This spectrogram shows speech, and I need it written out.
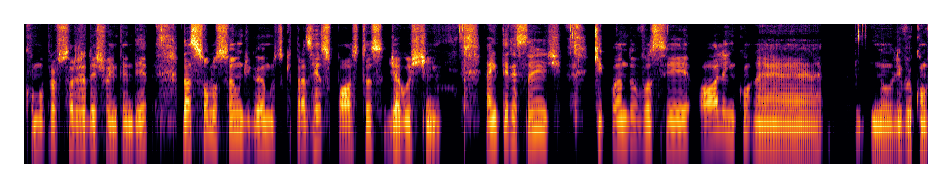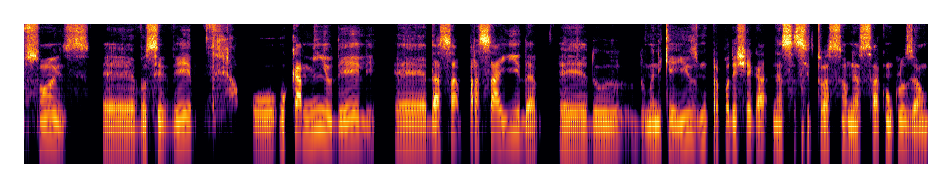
como o professor já deixou entender, da solução, digamos, que para as respostas de Agostinho. É interessante que quando você olha em, é, no livro Confissões, é, você vê o, o caminho dele é, para a saída é, do, do, maniqueísmo para poder chegar nessa situação, nessa conclusão.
